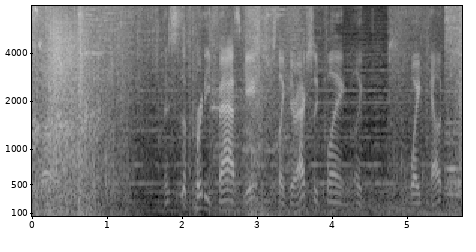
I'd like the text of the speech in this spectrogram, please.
So slow. This is a pretty fast game. It's just like they're actually playing like quite calculated.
